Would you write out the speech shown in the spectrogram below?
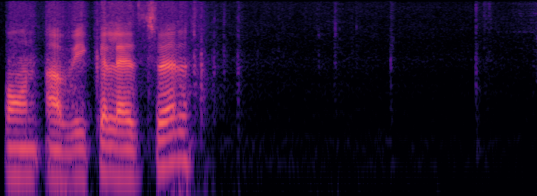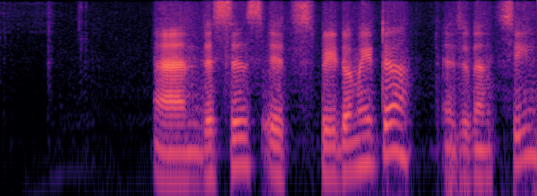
spawn a vehicle as well. And this is its speedometer as you can see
